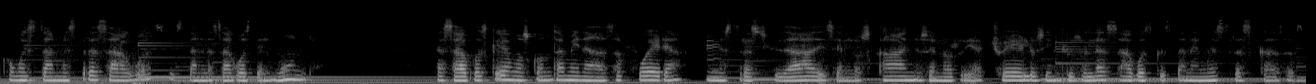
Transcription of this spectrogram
¿Cómo están nuestras aguas? Están las aguas del mundo. Las aguas que vemos contaminadas afuera, en nuestras ciudades, en los caños, en los riachuelos, incluso las aguas que están en nuestras casas,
